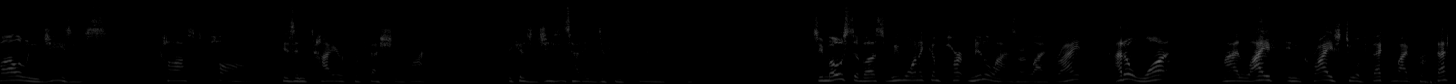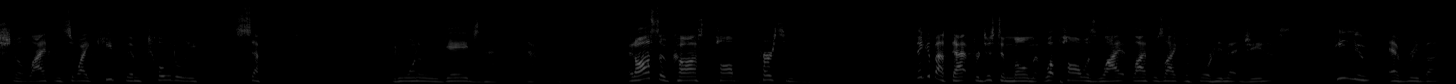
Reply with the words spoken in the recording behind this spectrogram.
Following Jesus cost Paul his entire professional life because Jesus had a different plan for him. See, most of us, we want to compartmentalize our life, right? I don't want my life in Christ to affect my professional life, and so I keep them totally separate. We don't want to engage that that way. It also cost Paul personally. Think about that for just a moment, what Paul was life was like before he met Jesus. He knew everybody.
